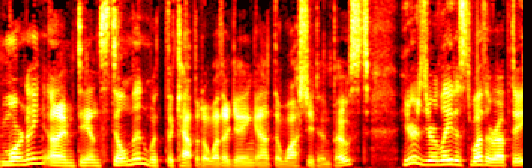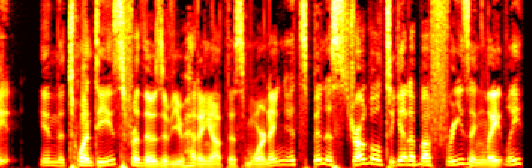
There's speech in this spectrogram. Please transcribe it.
morning. I'm Dan Stillman with the Capital Weather Gang at the Washington Post. Here's your latest weather update. In the 20s for those of you heading out this morning, it's been a struggle to get above freezing lately.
